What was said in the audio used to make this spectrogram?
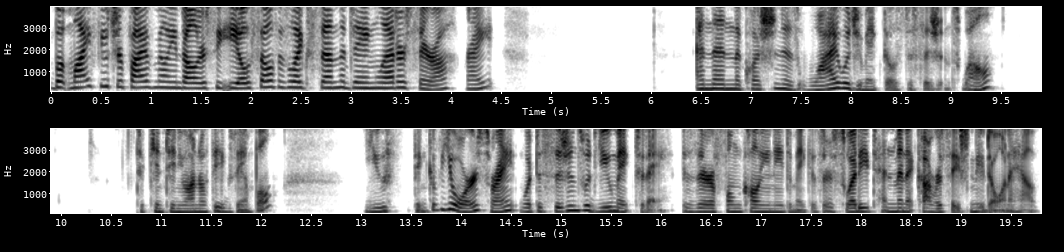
but my future $5 million CEO self is like, send the dang letter, Sarah, right? And then the question is, why would you make those decisions? Well, to continue on with the example, you think of yours, right? What decisions would you make today? Is there a phone call you need to make? Is there a sweaty 10 minute conversation you don't want to have?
